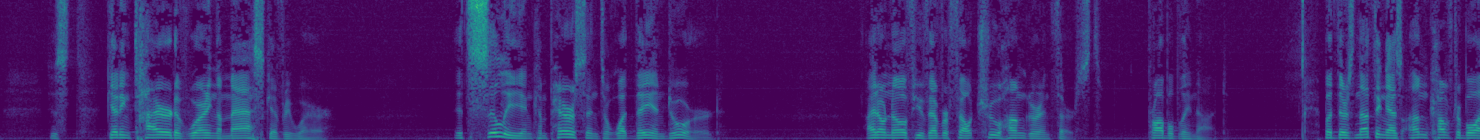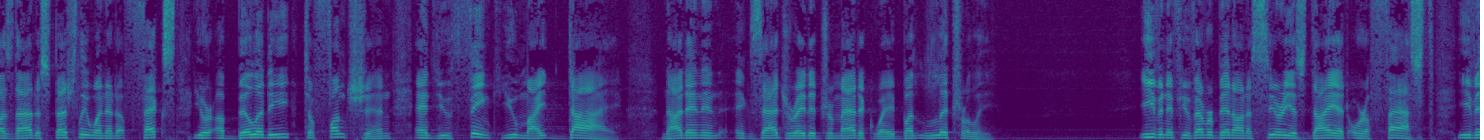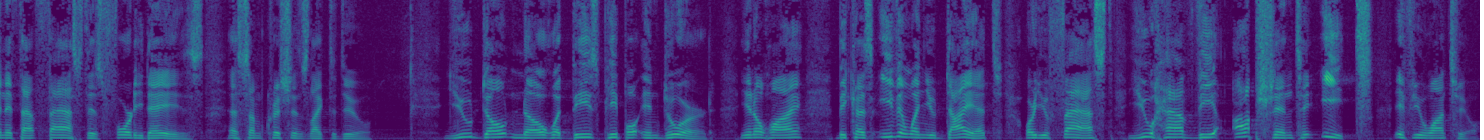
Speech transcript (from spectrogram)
just getting tired of wearing a mask everywhere. It's silly in comparison to what they endured. I don't know if you've ever felt true hunger and thirst. Probably not. But there's nothing as uncomfortable as that, especially when it affects your ability to function and you think you might die not in an exaggerated, dramatic way, but literally. Even if you've ever been on a serious diet or a fast, even if that fast is 40 days, as some Christians like to do, you don't know what these people endured. You know why? Because even when you diet or you fast, you have the option to eat if you want to.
